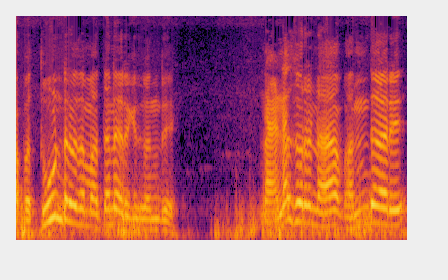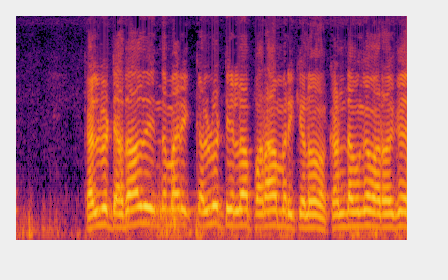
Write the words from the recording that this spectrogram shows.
அப்போ தூண்டுற விதமாக தானே இருக்குது வந்து. நான் என்ன சொல்கிறேன்னா வந்தார். கல்வெட்டு அதாவது இந்த மாதிரி கல்வெட்டு எல்லாம் பராமரிக்கணும். கண்டவங்க வர்றதுக்கு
